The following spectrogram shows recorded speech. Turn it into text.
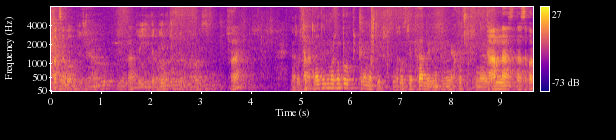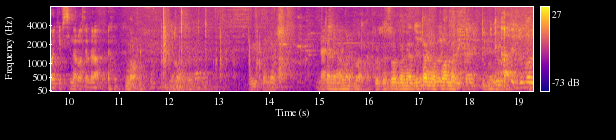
Хто це був? То її таблетки А? На розгляд ради можна було підтримати. На розгляд ради він не хоче. Не... Там на, на завороті всі на розгляд ради. Ну, то, поїхав далі. Далі. Питання номер два. Про розроблення детального плану. Думав,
